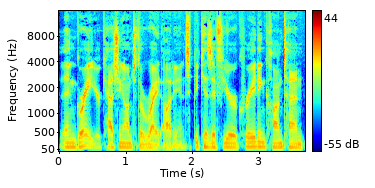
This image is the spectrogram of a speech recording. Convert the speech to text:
then great, you're catching on to the right audience. Because if you're creating content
